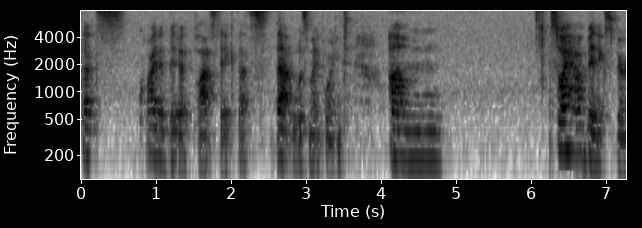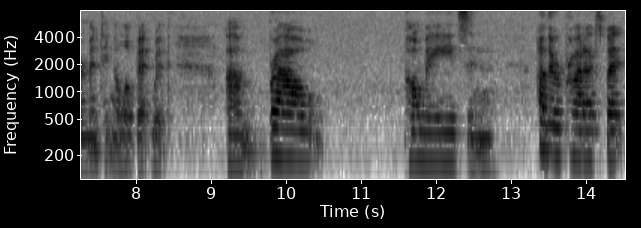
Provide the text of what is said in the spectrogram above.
That's quite a bit of plastic. That's That was my point. Um, so I have been experimenting a little bit with um, brow pomades and other products, but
